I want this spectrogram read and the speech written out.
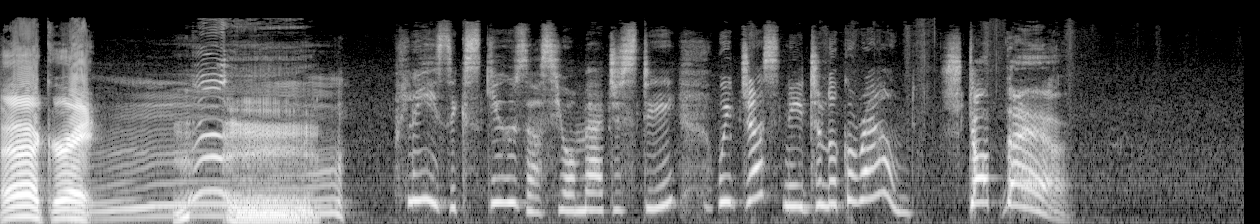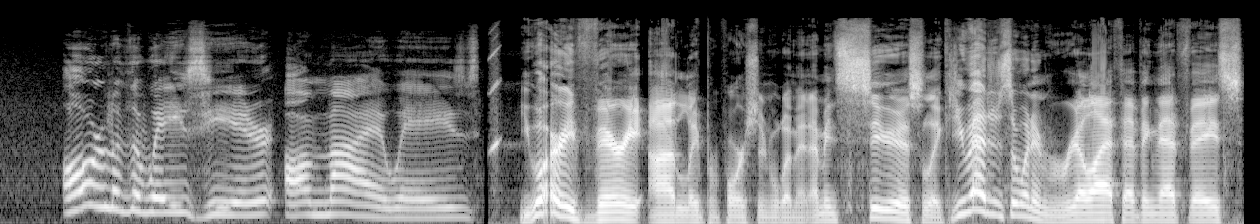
Ah, great. Mm. Please excuse us, Your Majesty. We just need to look around. Stop there! All of the ways here are my ways. You are a very oddly proportioned woman. I mean, seriously. Could you imagine someone in real life having that face?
